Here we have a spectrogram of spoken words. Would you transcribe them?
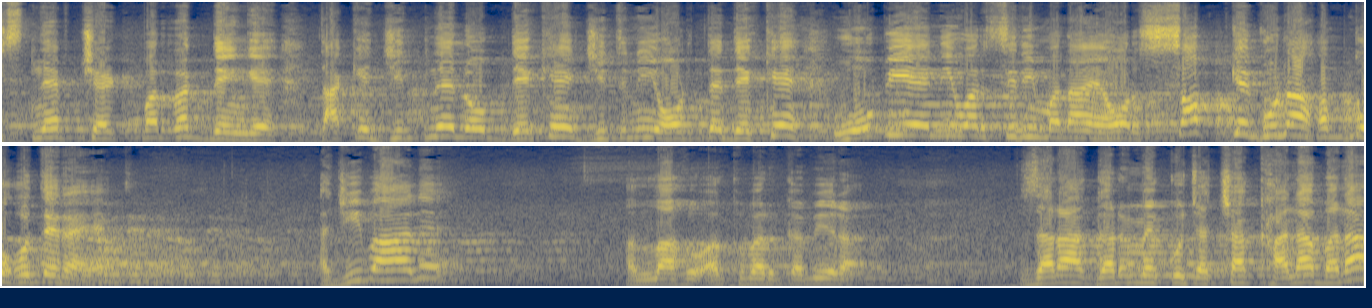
स्नैपचैट पर रख देंगे, ताकि जितने लोग देखें, जितनी औरतें देखें, वो भी एनिवर्सरी मनाएँ, और सबके गुना हमको होते रहे। अजीब हाल है। अल्लाह अकबर कबीरा, ज़रा घर में कुछ अच्छा खाना बना,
